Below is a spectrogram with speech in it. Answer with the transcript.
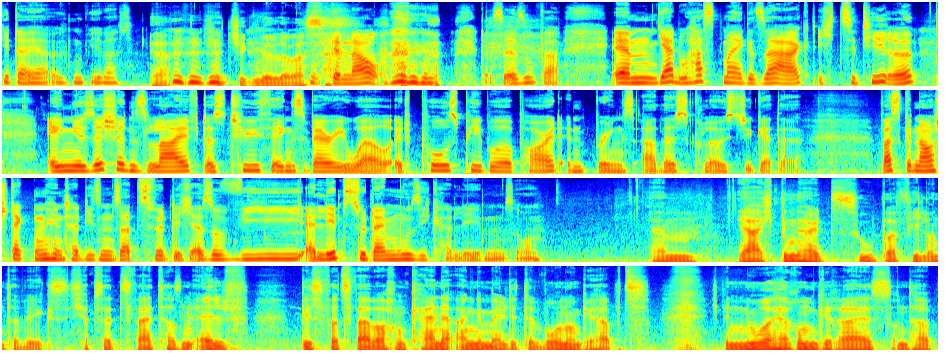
geht da ja irgendwie was. Ja, vielleicht schicken wir wieder was. genau, das ist ja super. Ähm, ja, du hast mal gesagt, ich zitiere, A musician's life does two things very well. It pulls people apart and brings others close together. Was genau steckt denn hinter diesem Satz für dich? Also wie erlebst du dein Musikerleben so? Ähm, ja, ich bin halt super viel unterwegs. Ich habe seit 2011 bis vor zwei Wochen keine angemeldete Wohnung gehabt. Ich bin nur herumgereist und habe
